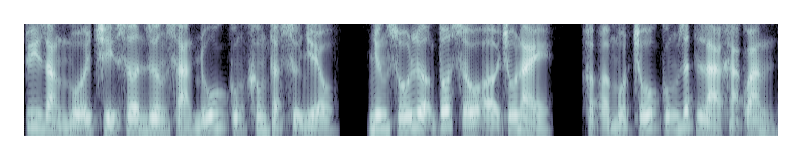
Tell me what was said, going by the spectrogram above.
tuy rằng mỗi chỉ sơn dương sản nhũ cũng không thật sự nhiều, nhưng số lượng tốt xấu ở chỗ này, hợp ở một chỗ cũng rất là khả quan.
